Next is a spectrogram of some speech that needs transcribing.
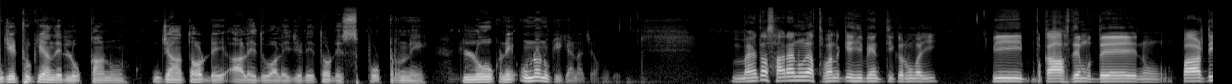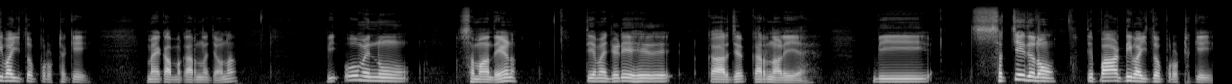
ਜੇਠੂਕਿਆਂ ਦੇ ਲੋਕਾਂ ਨੂੰ ਜਾਂ ਤੁਹਾਡੇ ਆਲੇ ਦੁਆਲੇ ਜਿਹੜੇ ਤੁਹਾਡੇ ਸਪੋਰਟਰ ਨੇ ਲੋਕ ਨੇ ਉਹਨਾਂ ਨੂੰ ਕੀ ਕਹਿਣਾ ਚਾਹੋਗੇ? ਮੈਂ ਤਾਂ ਸਾਰਿਆਂ ਨੂੰ ਹੱਥ ਬੰਨ੍ਹ ਕੇ ਹੀ ਬੇਨਤੀ ਕਰੂੰਗਾ ਜੀ ਵੀ ਵਿਕਾਸ ਦੇ ਮੁੱਦੇ ਨੂੰ ਪਾਰਟੀਬਾਜ਼ੀ ਤੋਂ ਉੱਪਰ ਉੱਠ ਕੇ ਮੈਂ ਕੰਮ ਕਰਨਾ ਚਾਹੁੰਦਾ। ਵੀ ਉਹ ਮੈਨੂੰ ਸਮਾਂ ਦੇਣ ਤੇ ਮੈਂ ਜਿਹੜੇ ਇਹ ਕਾਰਜ ਕਰਨ ਵਾਲੇ ਆ, ਵੀ ਸੱਚੇ ਦਿਲੋਂ ਤੇ ਪਾਰਟੀਬਾਜ਼ੀ ਤੋਂ ਉੱਪਰ ਉੱਠ ਕੇ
